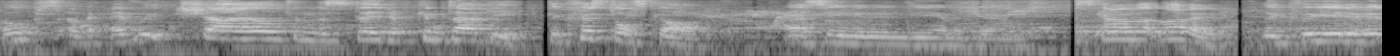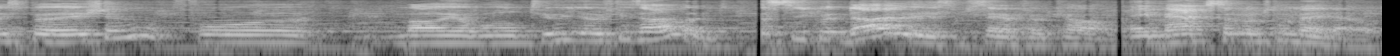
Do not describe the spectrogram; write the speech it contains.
hopes of every child in the state of Kentucky. The Crystal Skull, as seen in Indiana Jones. Scarlet Letter. The creative inspiration for Mario World 2 Yoshi's Island. The Secret Diaries of Sanford Kong. A Maximum Tomato.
